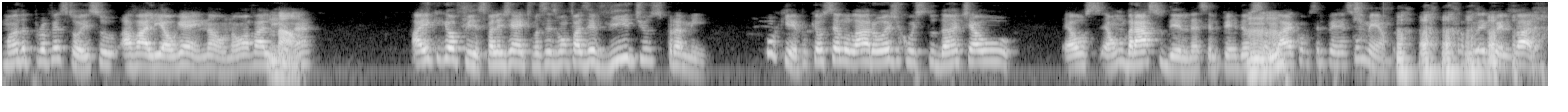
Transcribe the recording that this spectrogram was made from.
manda pro professor. Isso avalia alguém? Não, não avalia, não. né? Aí o que, que eu fiz? Falei, gente, vocês vão fazer vídeos para mim. Por quê? Porque o celular hoje com o estudante é o, é, o, é um braço dele, né? Se ele perder o uhum. celular é como se ele perdesse um membro. então eu falei com eles, olha,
